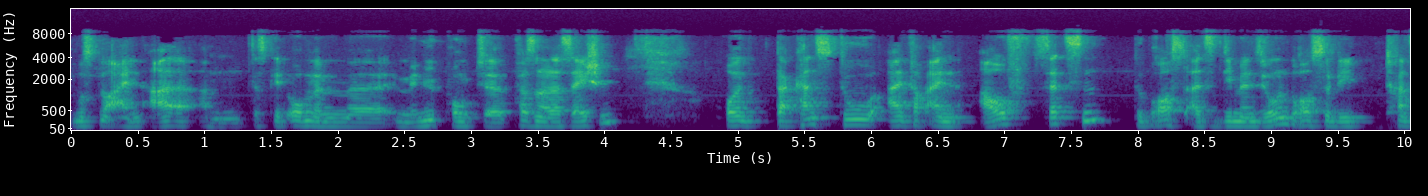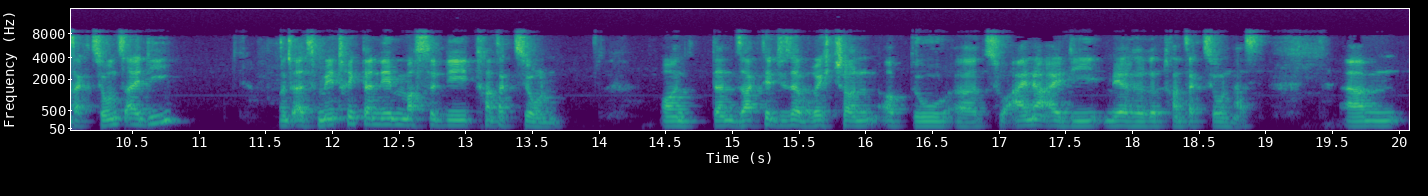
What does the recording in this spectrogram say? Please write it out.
Du musst nur einen, äh, das geht oben im, äh, im Menüpunkt äh, Personalization. Und da kannst du einfach einen aufsetzen. Du brauchst als Dimension, brauchst du die Transaktions-ID, und als Metrik daneben machst du die Transaktionen. Und dann sagt dir dieser Bericht schon, ob du äh, zu einer ID mehrere Transaktionen hast. Ähm,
